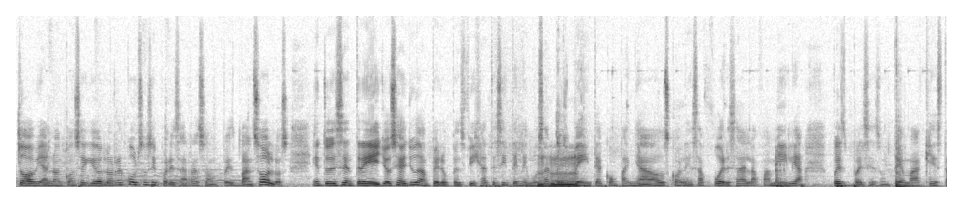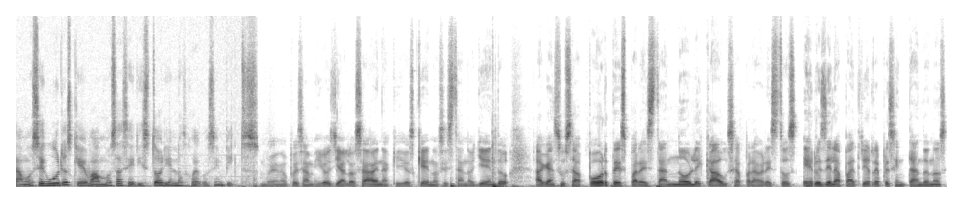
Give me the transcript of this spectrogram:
todavía no han conseguido los recursos y por esa razón pues van solos. Entonces entre ellos se ayudan, pero pues fíjate si tenemos a los 20 acompañados con esa fuerza de la familia, pues pues es un tema que estamos seguros que vamos a hacer historia en los Juegos Invictos. Bueno, pues amigos, ya lo saben, aquellos que nos están oyendo, hagan sus aportes para esta noble causa, para ver estos héroes de la patria representándonos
